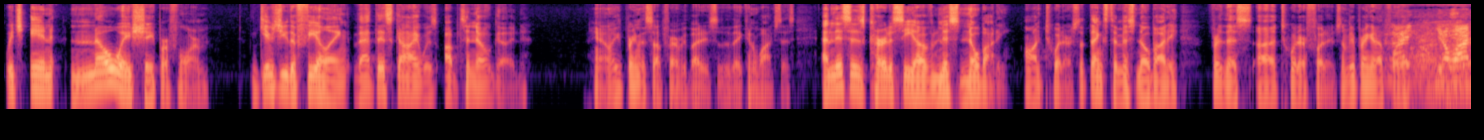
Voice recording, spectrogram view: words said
which in no way, shape, or form gives you the feeling that this guy was up to no good. Yeah, let me bring this up for everybody so that they can watch this. And this is courtesy of Miss Nobody on Twitter. So thanks to Miss Nobody for this uh, Twitter footage. Let me bring it up for you. You know what?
